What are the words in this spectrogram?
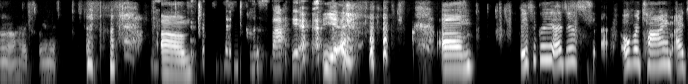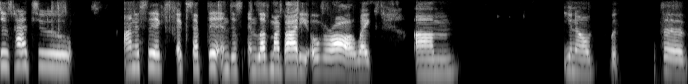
don't know how to explain it. um, on the spot here. yeah. um, basically, I just over time, I just had to honestly ex- accept it and just and love my body overall. Like, um, you know, with the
